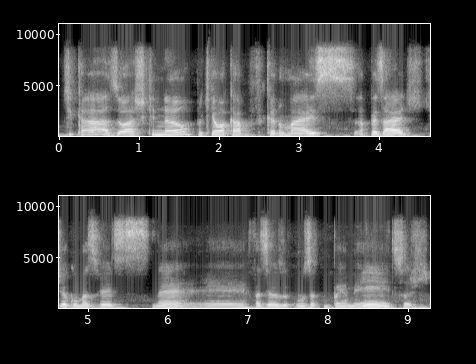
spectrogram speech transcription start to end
De caso, eu acho que não, porque eu acabo ficando mais, apesar de, de algumas vezes, né, é, fazer alguns acompanhamentos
